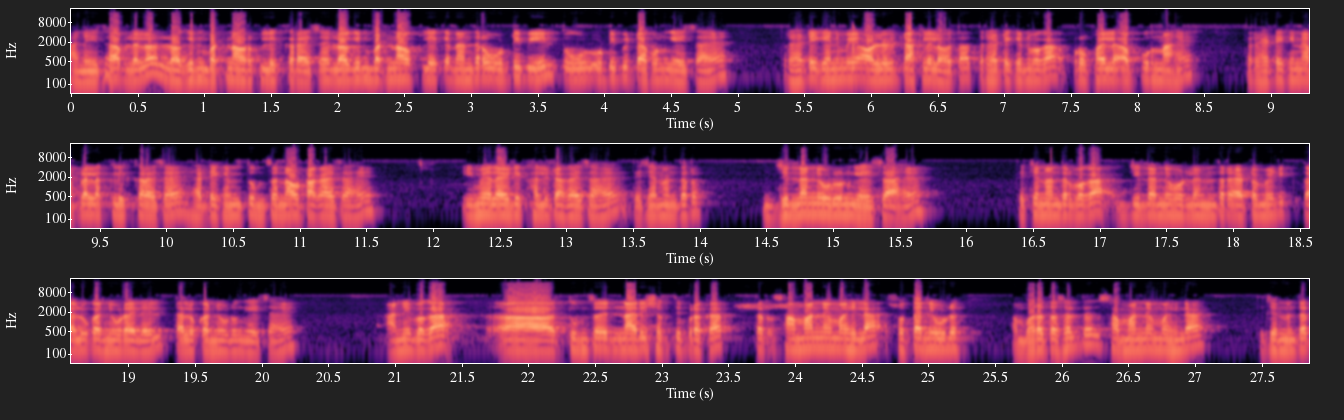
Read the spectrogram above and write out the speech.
आणि इथं आपल्याला लॉग इन बटनावर क्लिक करायचं आहे. लॉग इन बटनावर क्लिक केल्यानंतर ओ टी पी येईल. तो ओ टी पी टाकून घ्यायचा आहे. तर ह्या ठिकाणी मी ऑलरेडी टाकलेला होता. तर ह्या ठिकाणी बघा प्रोफाईल अपूर्ण आहे. तर ह्या ठिकाणी आपल्याला क्लिक करायचं आहे. ह्या ठिकाणी तुमचं नाव टाकायचं आहे. ईमेल आय डी खाली टाकायचं आहे. त्याच्यानंतर जिल्हा निवडून घ्यायचा आहे. त्याच्यानंतर बघा जिल्हा निवडल्यानंतर ॲटोमॅटिक तालुका निवडायला येईल. तालुका निवडून घ्यायचा आहे. आणि बघा तुमचं नारी शक्ती प्रकार तर सामान्य महिला स्वतः निवड भरत असेल तर सामान्य महिला त्याच्यानंतर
